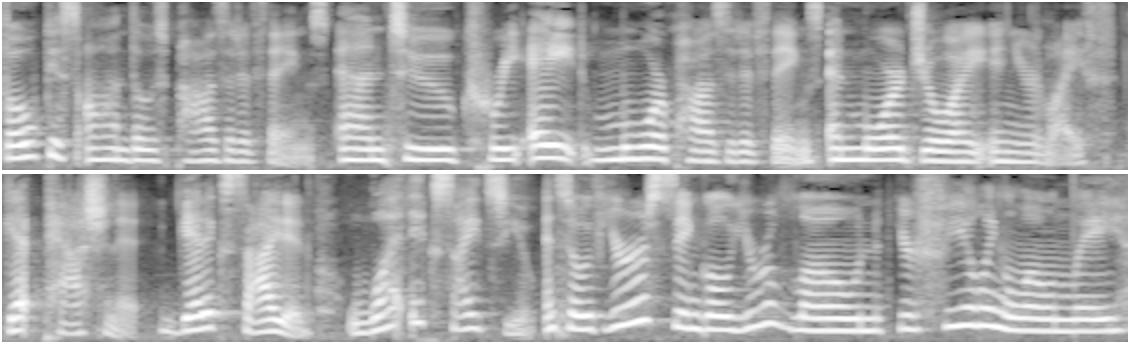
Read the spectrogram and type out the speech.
focus on those positive things and to create more positive things and more joy in your life. Get passionate. Get excited. What excites you? And so if you're single you're alone you're feeling lonely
